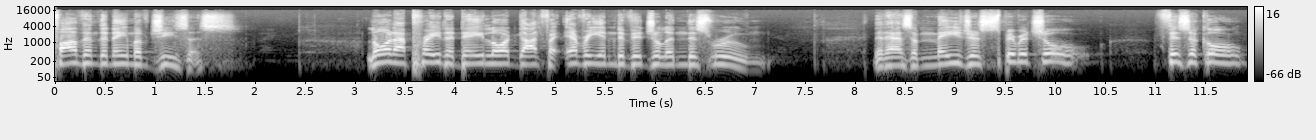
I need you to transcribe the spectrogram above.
Father, in the name of Jesus, Lord, I pray today, Lord God, for every individual in this room that has a major spiritual, physical,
